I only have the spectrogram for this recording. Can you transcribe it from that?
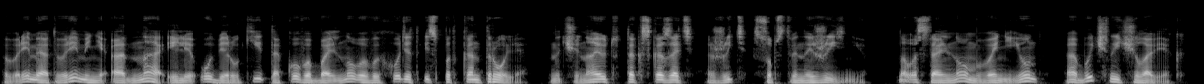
Время от времени одна или обе руки такого больного выходят из-под контроля, начинают, так сказать, жить собственной жизнью. Но в остальном Вэнь Юн — обычный человек,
